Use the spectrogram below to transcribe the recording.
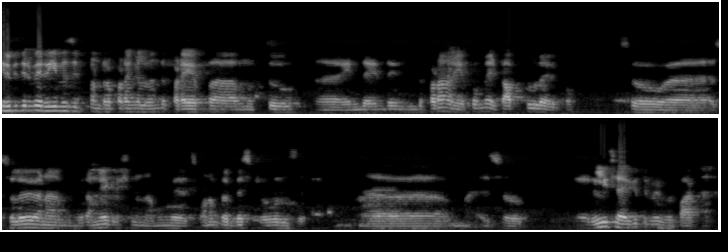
திருப்பி திருப்பி ரீவிசிட் பண்ற படங்கள் வந்து படையப்பா முத்து இந்த இந்த இந்த படம் எப்பவுமே டாப் டூல இருக்கும். ஸோ சொல்லவே வேணாம். ரம்யா கிருஷ்ணன் அவங்க one of the best roles so release ஆயிருக்கு திருப்பி பார்க்கலாம்.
